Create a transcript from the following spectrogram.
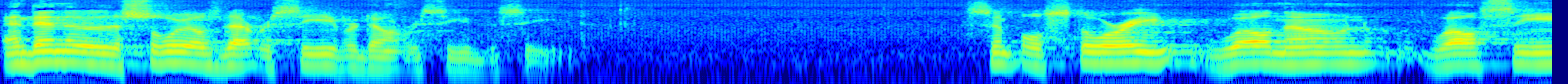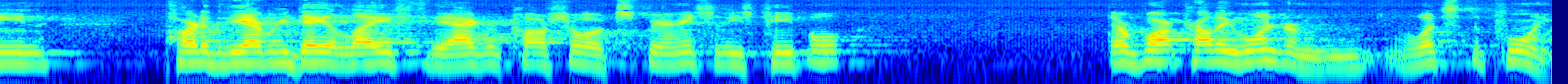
and then there are the soils that receive or don't receive the seed. Simple story, well known, well seen, part of the everyday life, the agricultural experience of these people. They're probably wondering, what's the point?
